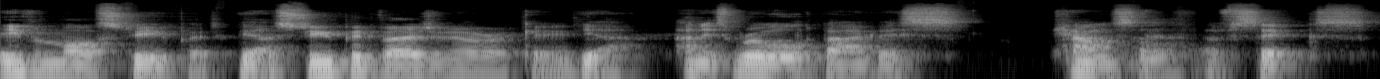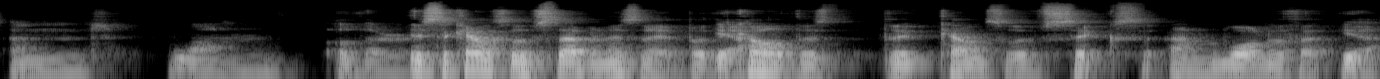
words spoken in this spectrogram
even more stupid. Yeah. A stupid version of Arrakeen. Yeah. And it's ruled by this council of six and one other. It's the Council of Seven, isn't it? But they're called the, the Council of Six and one other. yeah.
